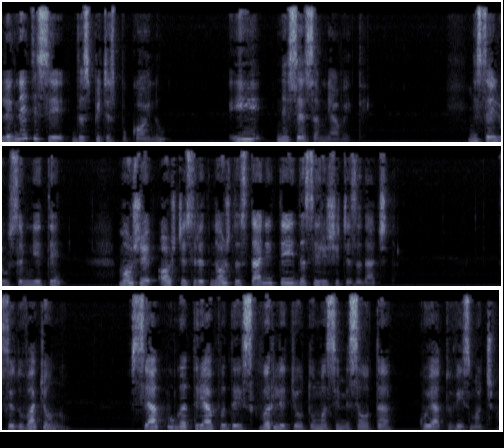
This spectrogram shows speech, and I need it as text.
Легнете си да спите спокойно и не се съмнявайте. Не се ли усъмните, може още сред нощ да станете и да си решите задачата. Следователно, всякога трябва да изхвърляте от ума си мисълта, която ви измъчва.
